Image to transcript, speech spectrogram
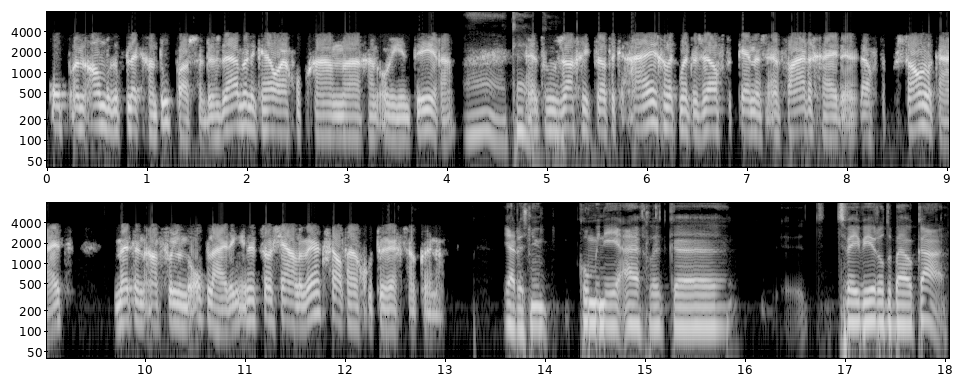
op een andere plek gaan toepassen. Dus daar ben ik heel erg op gaan, eh, gaan oriënteren. Ah, En toen zag ik dat ik eigenlijk met dezelfde kennis en vaardigheden en dezelfde persoonlijkheid met een aanvullende opleiding in het sociale werkveld heel goed terecht zou kunnen. Ja, dus nu combineer je eigenlijk eh, twee werelden bij elkaar.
